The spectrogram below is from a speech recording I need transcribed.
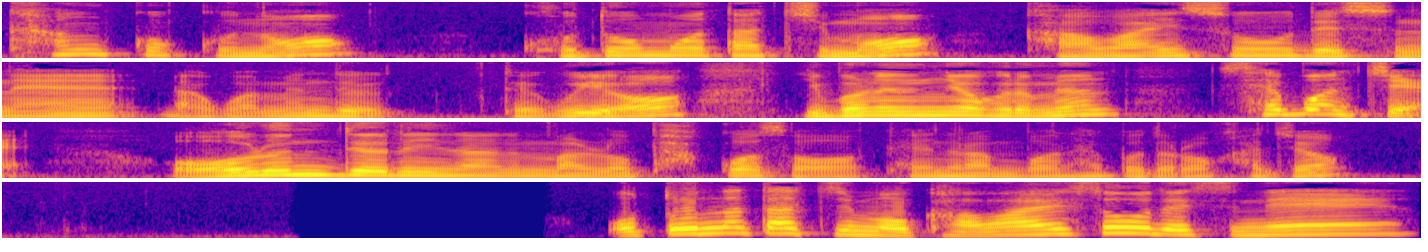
한국의 고도모 다치모 가와이소 데스네 라고 하면 되, 되고요. 이번에는요, 그러면 세 번째, 어른들이라는 말로 바꿔서 표현을 한번 해보도록 하죠. 大人たちもかわいそうですね。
